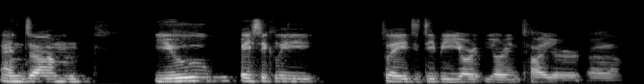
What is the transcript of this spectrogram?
And um, you basically played DB your your entire um,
